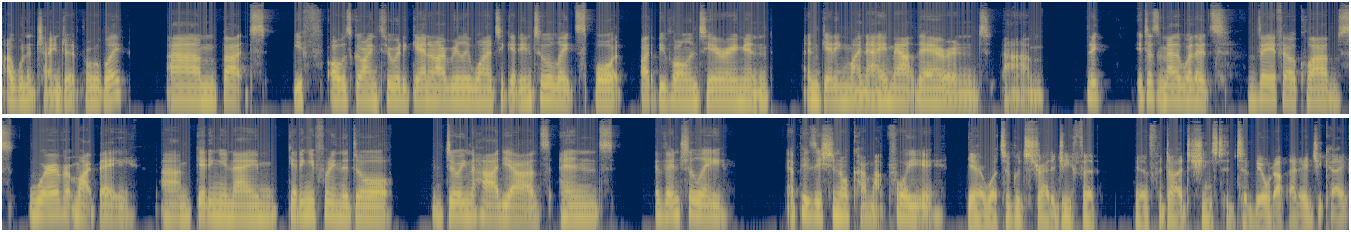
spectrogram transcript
I wouldn't change it probably. Um, but if I was going through it again and I really wanted to get into elite sport, I'd be volunteering and and getting my name out there. And um, it, it, doesn't matter whether it's VFL clubs, wherever it might be, um, getting your name, getting your foot in the door, doing the hard yards, and eventually a position will come up for you. Yeah, what's a good strategy for you know, for dietitians to, to build up and educate?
